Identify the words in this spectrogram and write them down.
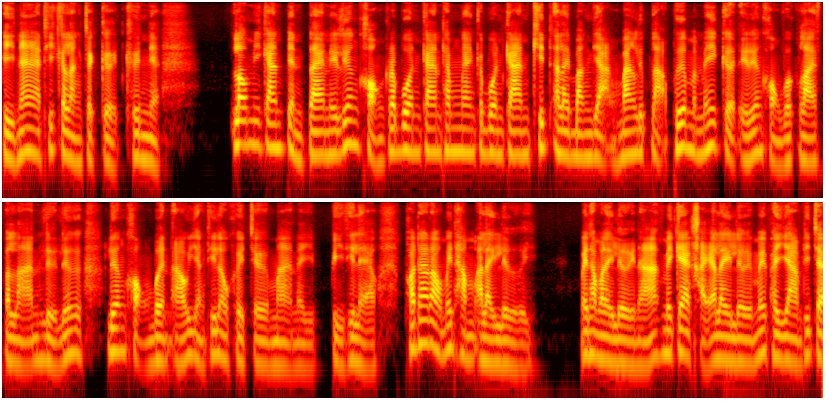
ปีหน้าที่กำลังจะเกิดขึ้นเนี่ยเรามีการเปลี่ยนแปลงในเรื่องของกระบวนการทำงานกระบวนการคิดอะไรบางอย่างบ้างหรือเปล่า เพื่อมันไม่ให้เกิดในเรื่องของ work life balance หรือเรื่องเรื่องของ burn out อย่างที่เราเคยเจอมาในปีที่แล้ว เพราะถ้าเราไม่ทำอะไรเลย ไม่ทำอะไรเลยนะ ไม่แก้ไขอะไรเลย ไม่พยายามที่จะ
